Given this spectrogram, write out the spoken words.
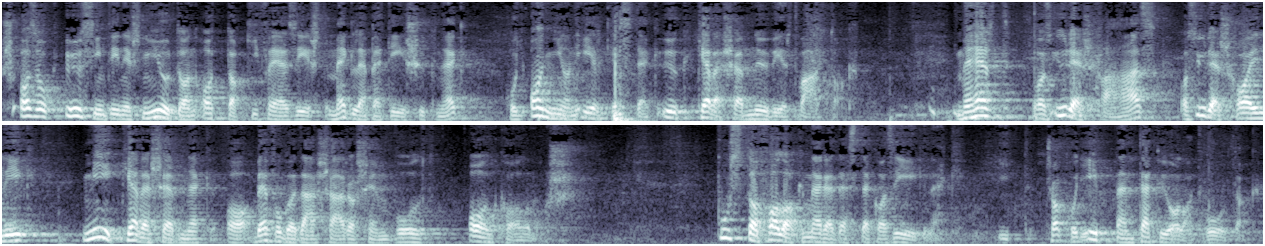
és azok őszintén és nyíltan adtak kifejezést meglepetésüknek, hogy annyian érkeztek, ők kevesebb nővért vártak. Mert az üres ház, az üres hajlék még kevesebbnek a befogadására sem volt alkalmas. Puszta falak meredeztek az égnek itt, csak hogy éppen tető alatt voltak.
